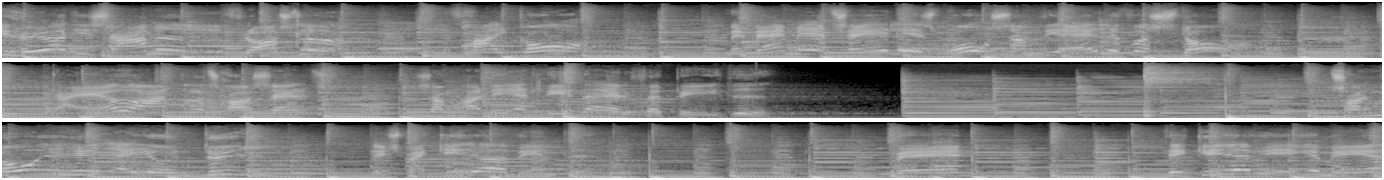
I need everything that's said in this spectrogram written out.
vi hører de samme floskler fra i går. Men hvad med at tale et sprog, som vi alle forstår? Er jo andre trods alt, som har lært lidt af alfabetet. Tålmodighed er jo en dyd, hvis man gider at vente. Men det gider vi ikke mere.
